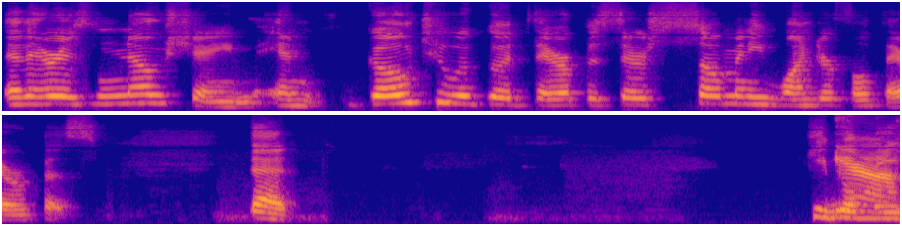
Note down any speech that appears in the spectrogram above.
There is no shame and go to a good therapist. There's so many wonderful therapists that people Yeah.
